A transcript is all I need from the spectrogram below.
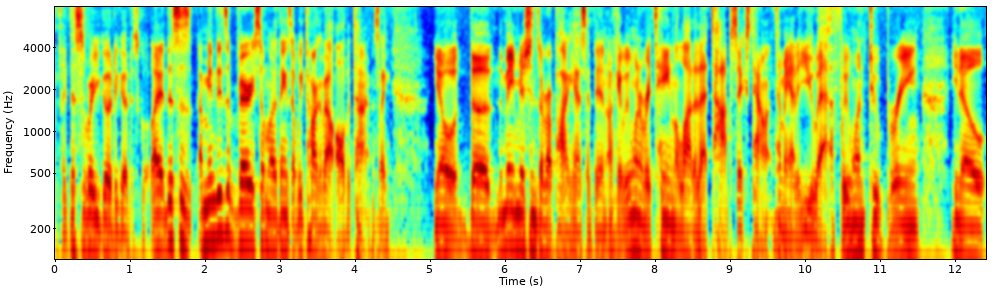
It's like this is where you go to go to school. Like, this is I mean these are very similar things that we talk about all the time. It's like you know, the the main missions of our podcast have been okay. We want to retain a lot of that top six talent coming out of UF. We want to bring, you know,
